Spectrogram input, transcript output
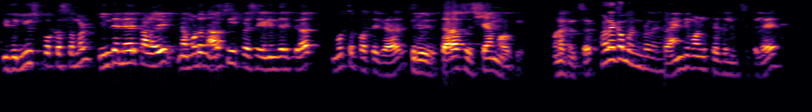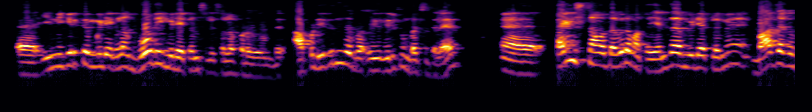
இது நியூஸ் போக்கஸ் தமிழ். இந்த நேர்காணலில் நம்முடன் அரசியல் பேச இணைந்திருக்கிறார் மூத்த பத்திரிகையாளர் திரு தராசு ஷியாம் அவர்கள். வணக்கம் சார் வணக்கம் அன்பழகன் தேர்தல் விஷயத்துல இன்னைக்கு இருக்க மீடியாக்கெல்லாம் கோடி மீடியாக்கள்னு சொல்லி சொல்லப்படுவது உண்டு. அப்படி இருந்த இருக்கும் பட்சத்துல டைம்ஸ் நாவை தவிர மத்த எந்த மீடியாக்களுமே பாஜக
